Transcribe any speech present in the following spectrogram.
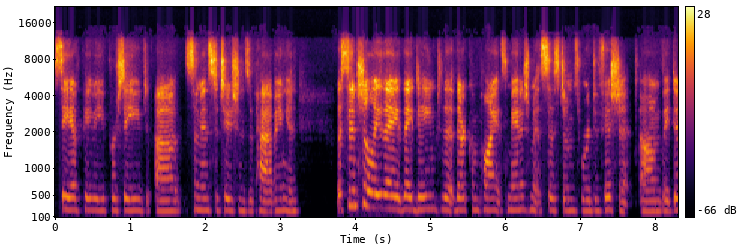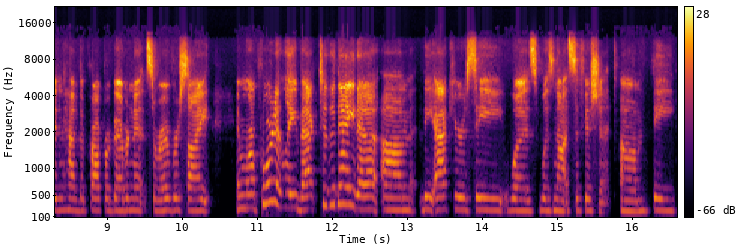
cfpb perceived uh, some institutions of having and essentially they they deemed that their compliance management systems were deficient. Um, they didn't have the proper governance or oversight, and more importantly, back to the data, um, the accuracy was was not sufficient. Um, the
